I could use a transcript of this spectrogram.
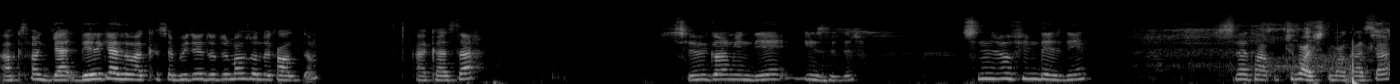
Arkadaşlar gel, deri geldim arkadaşlar. Videoyu durdurmak zorunda kaldım. Arkadaşlar. Şimdi görmeyin diye gizlidir. Şimdi bu filmde izleyin. Size tüm açtım arkadaşlar.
